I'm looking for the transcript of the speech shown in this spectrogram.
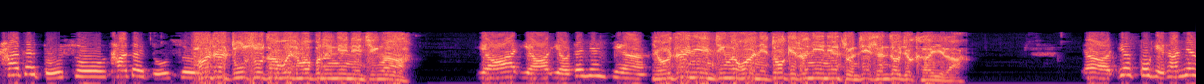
他在读书，他在读书，他在读书，他为什么不能念念经啊？有啊有有在念经啊，有在念经的话，你多给他念念准提神咒就可以了。要要多给他念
